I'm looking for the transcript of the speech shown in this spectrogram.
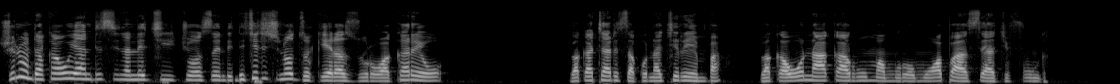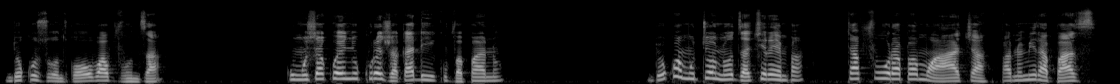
zvino ndakauya ndisina nechii chose ndichiti chinodzokera zuro wakarewo. Vakatarisa kuna chiremba vakaona akaruma muromo wapasi achifunga. Ndokuzonzwawo vabvunza kumusha kwenyu kure zvakadii kubva pano? Ndokwamutonhodza chiremba tapfuura pamuhacha panomira bhazi.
